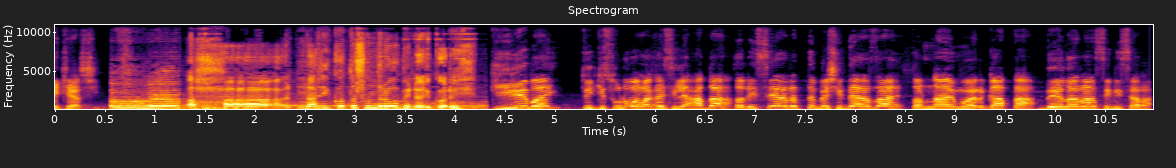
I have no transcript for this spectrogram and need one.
দেখে আসি। আহা নারী কত সুন্দর অভিনয় করে। কি রে ভাই? তুই কি সুরবালা খাইছিলে আদা? তোর এই চেহারার তো বেশি দেয়া যায় তোর নাই মোয়ের গাতা দেলারা সিনিসারা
